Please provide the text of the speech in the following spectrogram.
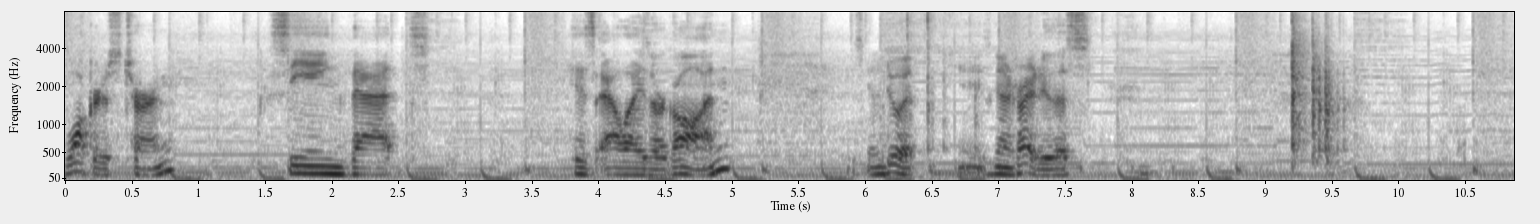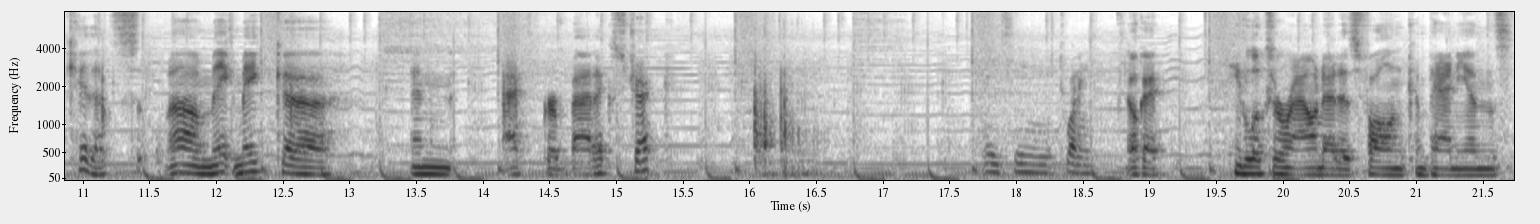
Walker's turn. Seeing that his allies are gone, he's gonna do it. He's gonna try to do this. Okay, that's uh, make make uh, an acrobatics check. 18, 20. Okay. He looks around at his fallen companions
